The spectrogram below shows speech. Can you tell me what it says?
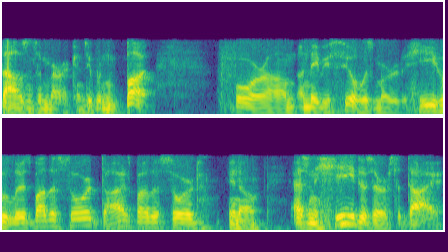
thousands of Americans. He wouldn't, but." For um, a Navy SEAL who was murdered, he who lives by the sword dies by the sword. You know, as in he deserves to die.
